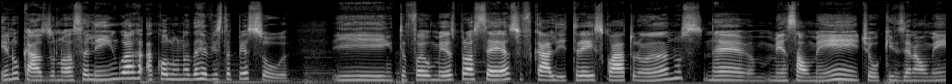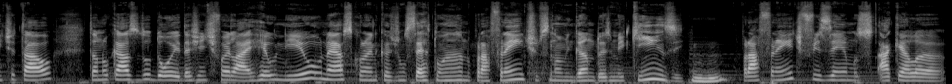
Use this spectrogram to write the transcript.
e, no caso do Nossa Língua, a coluna da revista Pessoa. E então foi o mesmo processo, ficar ali três, quatro anos, né, mensalmente ou quinzenalmente e tal. Então, no caso do Doido, a gente foi lá e reuniu, né, as crônicas de um certo ano para frente, se não me engano, 2015, uhum. para frente, fizemos aquela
